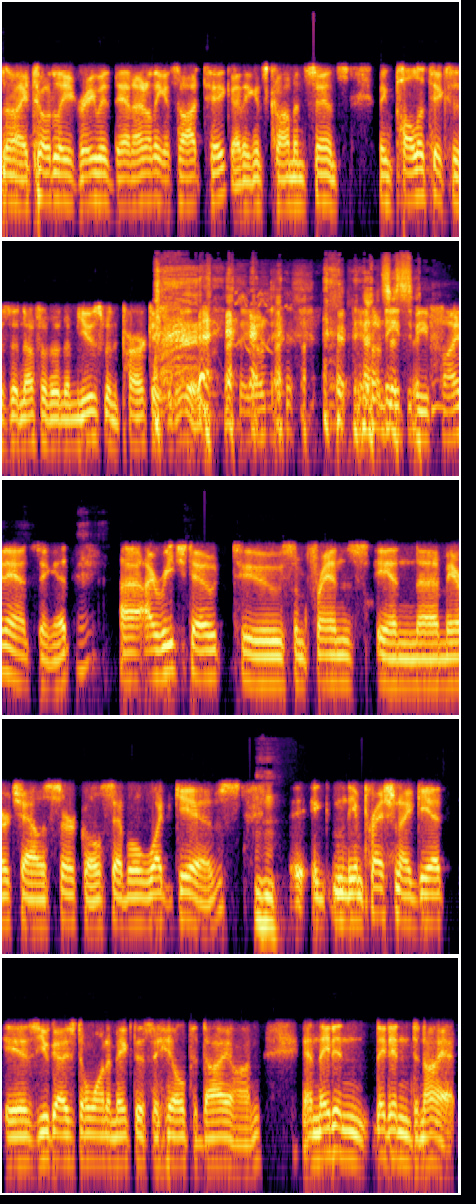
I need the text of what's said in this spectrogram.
No, I totally agree with Ben. I don't think it's a hot take. I think it's common sense. I think politics is enough of an amusement park as it is. they don't, they don't need to be financing it. Uh, I reached out to some friends in uh, Mayor Chow's circle, said, well, what gives? It- it- the impression I get is you guys don't want to make this a hill to die on, and they didn't. They didn't deny it.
